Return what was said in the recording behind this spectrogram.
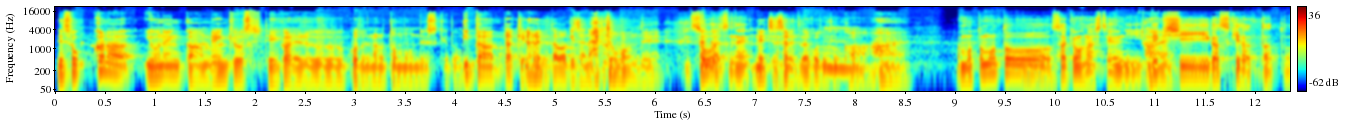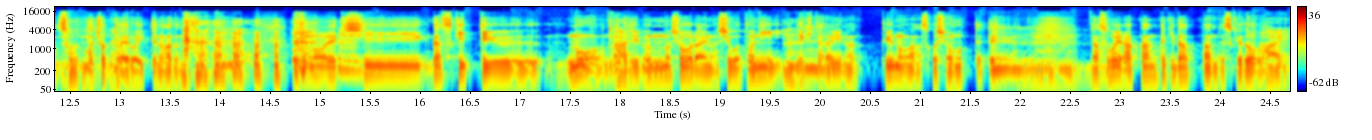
でそこから4年間勉強していかれることになると思うんですけどいただけられてたわけじゃないと思うんでそうですね。熱中されてたこととか、はい。もともとさっきお話したようにはい。歴史が好きだったと、そうですね。まあ、ちょっとエロいっていうのがあるんですけど。でその歴史が好きっていうのをなんか自分の将来の仕事にできたらいいなっていうのは少し思ってて、うん。だすごい楽観的だったんですけど、はい。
